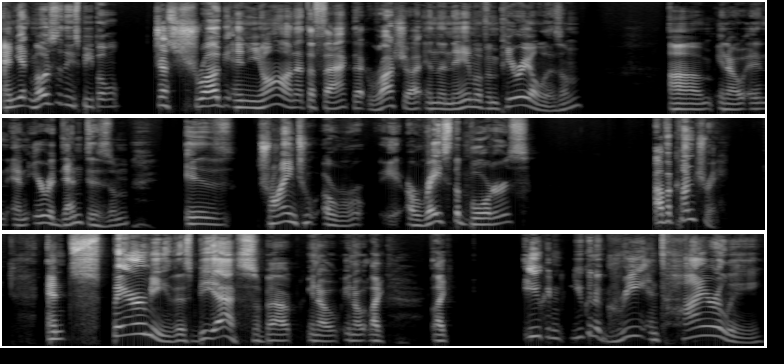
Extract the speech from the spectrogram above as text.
And yet, most of these people just shrug and yawn at the fact that Russia, in the name of imperialism, um, you know, and, and irredentism, is trying to er- erase the borders of a country. And spare me this BS about, you know, you know, like, like you can you can agree entirely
